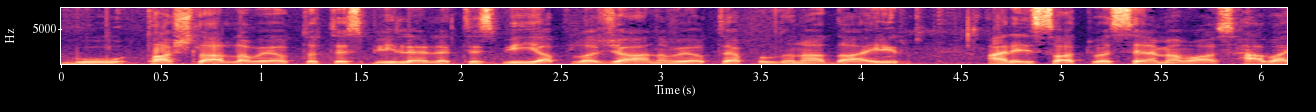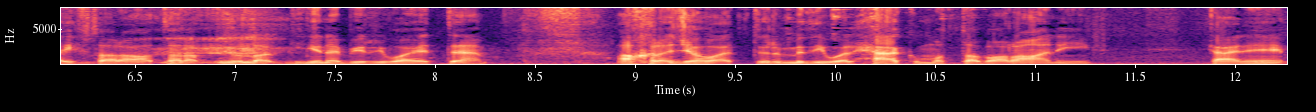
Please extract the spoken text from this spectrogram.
bu taşlarla veyahut da tesbihlerle tesbih yapılacağını veyahut da yapıldığına dair aleyhissalatü vesselam'a ve ashaba iftara atarak diyorlar ki yine bir rivayette ahrecehu et-Tirmizi vel hakim ve tabarani yani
